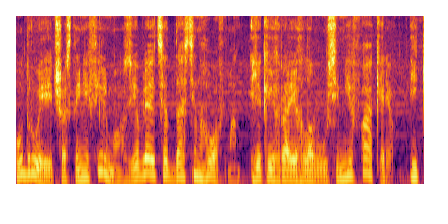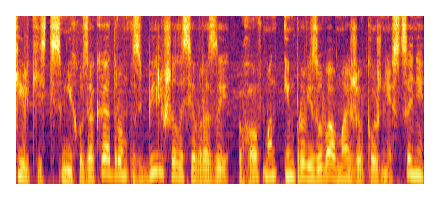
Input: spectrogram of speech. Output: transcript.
У другій частині фільму з'являється Дастін Гофман, який грає главу сім'ї факерів, і кількість сміху за кадром збільшилася в рази. Гофман імпровізував майже в кожній сцені,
